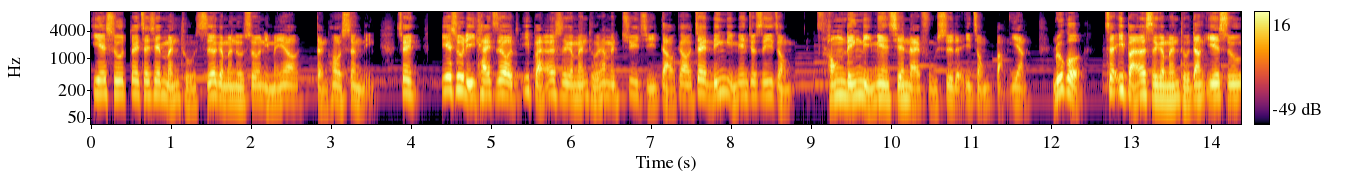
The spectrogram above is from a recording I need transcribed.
耶稣对这些门徒十二个门徒说：“你们要等候圣灵。”所以耶稣离开之后，一百二十个门徒他们聚集祷告，在灵里面就是一种。从灵里面先来服侍的一种榜样。如果这一百二十个门徒，当耶稣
